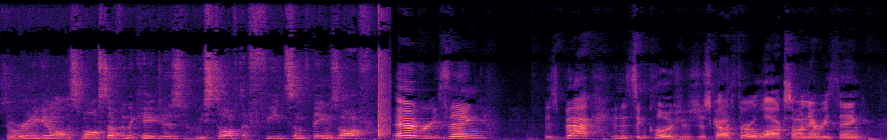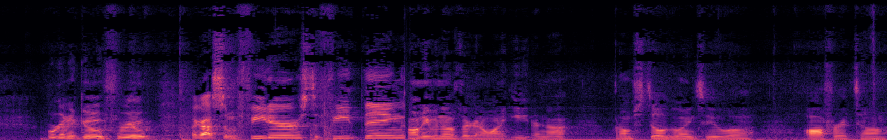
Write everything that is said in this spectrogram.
So we're gonna get all the small stuff in the cages. We still have to feed some things off. Everything is back in its enclosures. Just gotta throw locks on everything. We're gonna go through. I got some feeders to feed things. I don't even know if they're gonna wanna eat or not, but I'm still going to uh, offer it to them.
